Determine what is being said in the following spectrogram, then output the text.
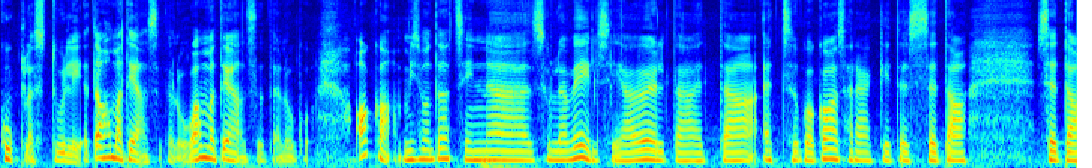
kuklast tuli, et ah, ma tean seda lugu, ah, ma tean seda lugu. aga mis ma tahtsin äh, sulle veel siia öelda, et, äh, et sinuga kaasa rääkides seda, seda,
